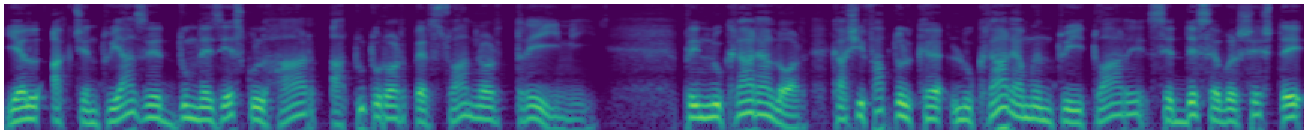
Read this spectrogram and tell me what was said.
El accentuează dumnezeescul har a tuturor persoanelor treimii, prin lucrarea lor, ca și faptul că lucrarea mântuitoare se desăvârșește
